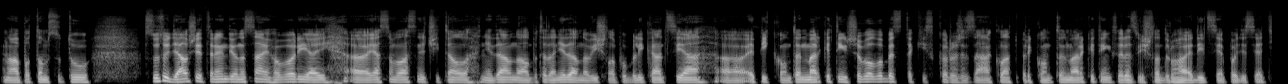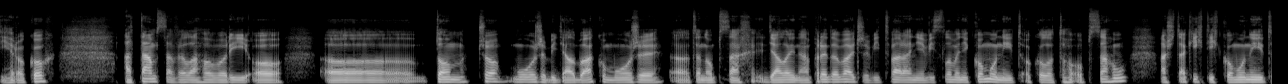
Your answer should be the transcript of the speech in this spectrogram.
No a potom sú tu, sú tu ďalšie trendy, ono sa aj hovorí, aj ja som vlastne čítal nedávno, alebo teda nedávno vyšla publikácia Epic Content Marketing, čo bol vôbec taký skoro, že základ pre content marketing, teraz vyšla druhá edícia po desiatich rokoch. A tam sa veľa hovorí o, o tom, čo môže byť, alebo ako môže ten obsah ďalej napredovať, že vytváranie vyslovene komunít okolo toho obsahu, až takých tých komunít,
